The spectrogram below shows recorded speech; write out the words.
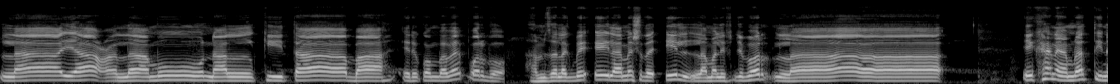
লা ইয়ালামুনাল কিতাবা। এরকমভাবে পড়ব। হামজা লাগবে এই লামের সাথে ইল, লাম আলিফ জবর, লা এখানে আমরা তিন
